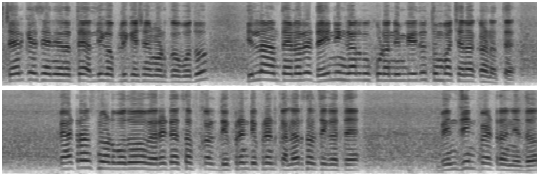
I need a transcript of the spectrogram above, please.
ಸ್ಟೇರ್ ಕೇಸ್ ಏನಿರುತ್ತೆ ಅಲ್ಲಿಗೆ ಅಪ್ಲಿಕೇಶನ್ ಮಾಡ್ಕೋಬೋದು. ಇಲ್ಲ ಅಂತ ಹೇಳಿದ್ರೆ ಡೈನಿಂಗ್ ಹಾಲ್ಗೂ ಕೂಡ ನಿಮಗೆ ಇದು ತುಂಬ ಚೆನ್ನಾಗಿ ಕಾಣುತ್ತೆ. ಪ್ಯಾಟ್ರನ್ಸ್ ನೋಡ್ಬೋದು ವೆರೈಟೀಸ್ ಆಫ್ ಕಲ್ ಡಿಫ್ರೆಂಟ್ ಡಿಫ್ರೆಂಟ್ ಕಲರ್ಸಲ್ಲಿ ಸಿಗುತ್ತೆ. ಬೆಂಜಿನ್ ಪ್ಯಾಟ್ರನ್ ಇದು.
